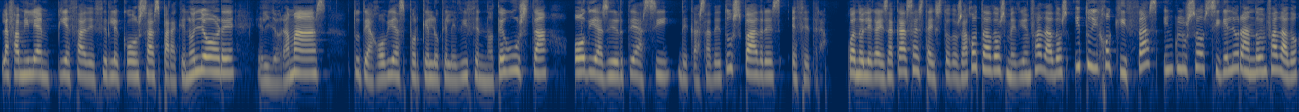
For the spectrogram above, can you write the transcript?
la familia empieza a decirle cosas para que no llore, él llora más, tú te agobias porque lo que le dicen no te gusta, odias irte así de casa de tus padres, etc. Cuando llegáis a casa estáis todos agotados, medio enfadados y tu hijo quizás incluso sigue llorando enfadado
